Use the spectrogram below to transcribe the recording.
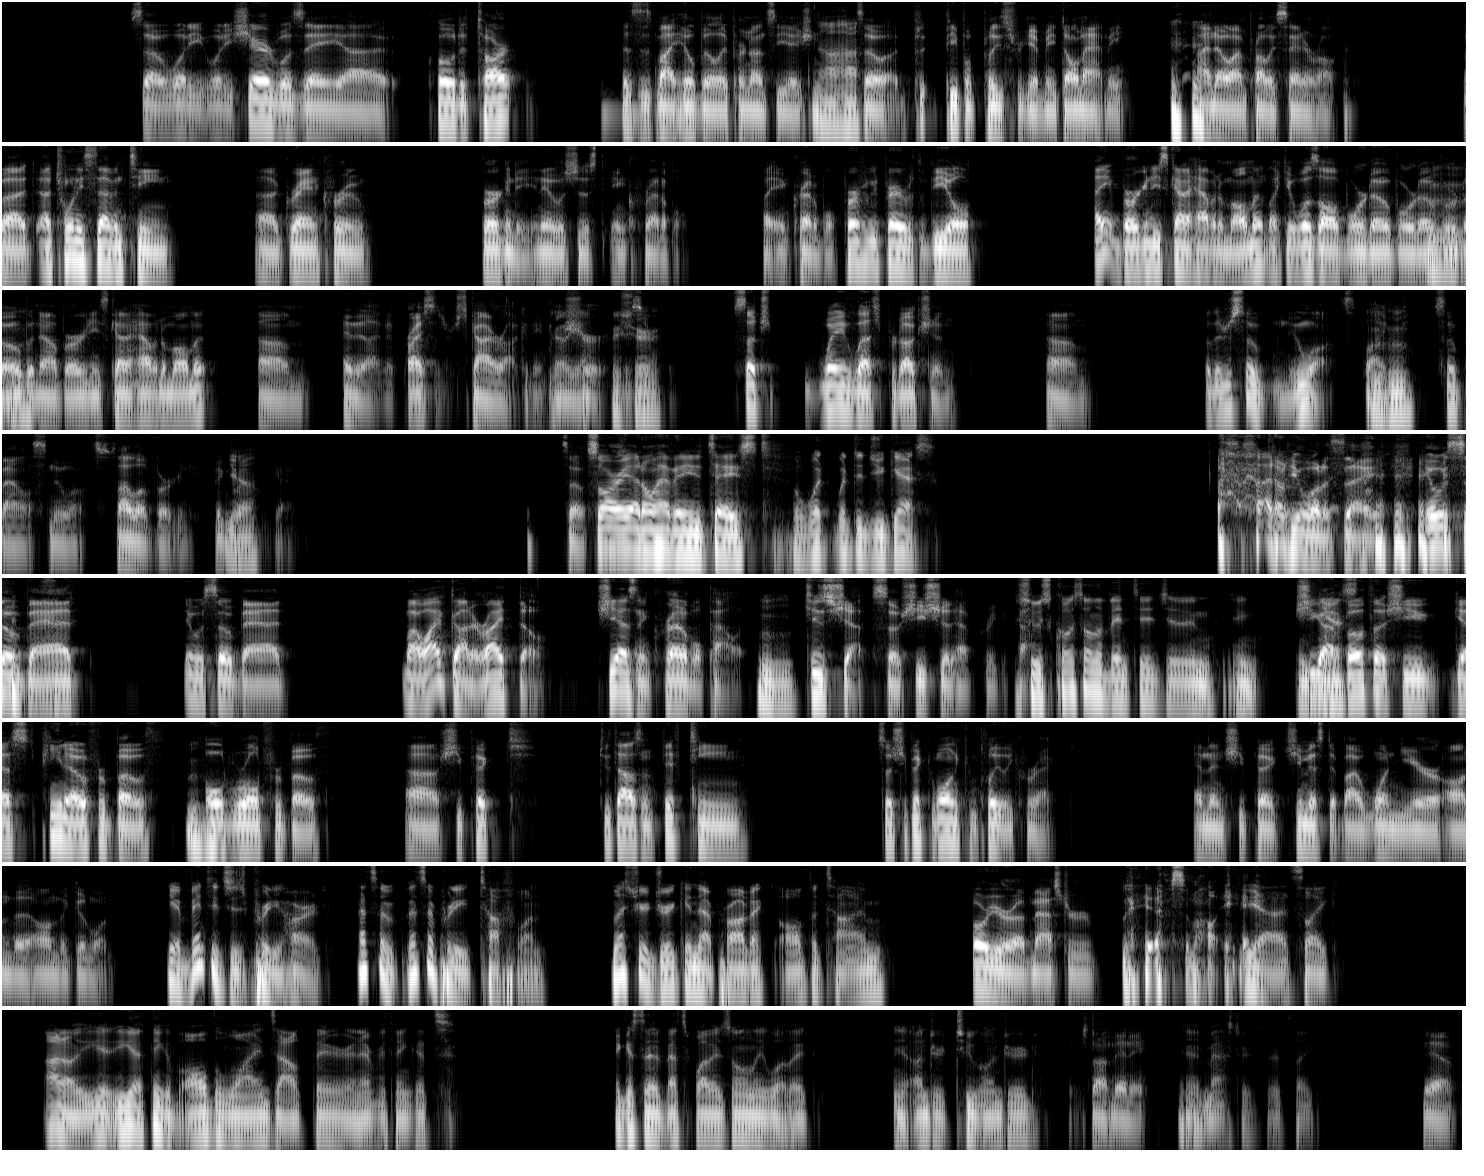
So what he what he shared was a uh, Clos de Tart. This is my hillbilly pronunciation. Uh-huh. So uh, p- people, please forgive me. Don't at me. I know I'm probably saying it wrong. But a 2017 uh, Grand Cru Burgundy, and it was just incredible. like incredible. Perfectly paired with veal. I think Burgundy's kind of having a moment. Like it was all Bordeaux, Bordeaux, Mhm, Bordeaux, mhm. but now Burgundy's kind of having a moment. Um, and uh, the prices are skyrocketing for Oh, yeah, sure. for It's sure. Such way less production. Um, but they're just so nuanced, like Mhm. so balanced, nuanced. I love Burgundy. Big Yeah. Burgundy guy. So sorry, I don't have any to taste. But what what did you guess? I don't even want to say. It was so bad. It was so bad. My wife got it right though. She has an incredible palate. Mhm. She's a chef, so she should have pretty good palate. She was close on the vintage and, and She got guessed- both. Of, she guessed Pinot for both, Mhm. Old World for both. Uh, she picked 2015, so she picked one completely correct, and then she picked. She missed it by one year on the on the good one. Yeah, vintage is pretty hard. That's a that's a pretty tough one. Unless you're drinking that product all the time. Or you're a master sommelier. Yeah, it's like I don't know. You, you got to think of all the wines out there and everything. It's I guess that, that's why there's only what like know, under 200 There's not many. uh, masters. It's like Yeah.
